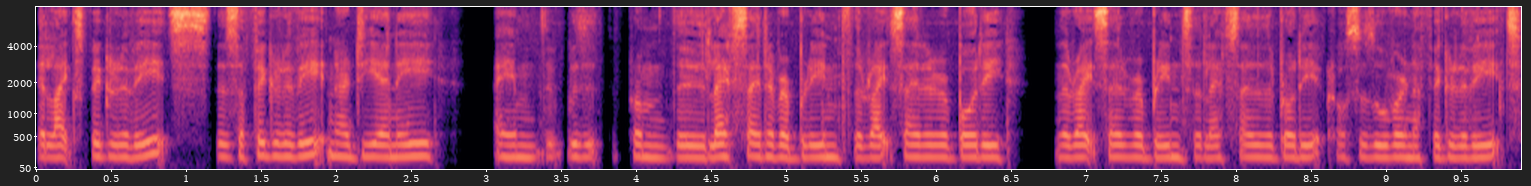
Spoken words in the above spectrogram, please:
It likes figure of eights. There's a figure of eight in our DNA, um, from the left side of our brain to the right side of our body, and the right side of our brain to the left side of the body. It crosses over in a figure of eight,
